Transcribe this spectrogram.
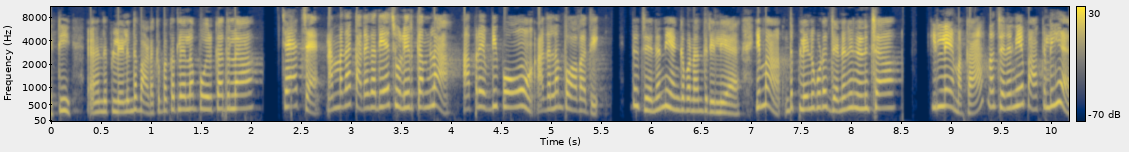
எட்டி அந்த பிள்ளைல வடக்கு பக்கத்துல எல்லாம் போயிருக்காதுல? சேச்சே நம்ம தான் கதை கதையா சொல்லியிருக்கோம்ல. அப்புறம் எப்படி போவோம்? அதெல்லாம் போவாது. இந்த ஜனனி எங்க போனான்னு தெரியலையே. இம்மா இந்த பிள்ளைல கூட ஜனனி நினைச்சா? இல்லையே மக்கா நான் ஜனனியே பார்க்கலையே.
